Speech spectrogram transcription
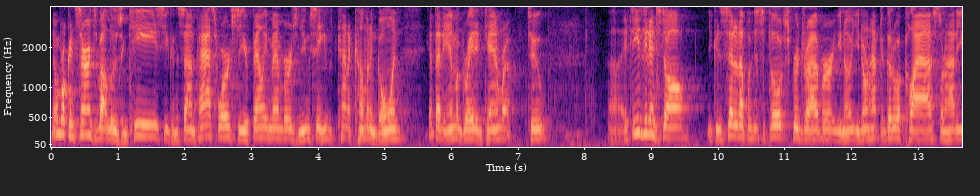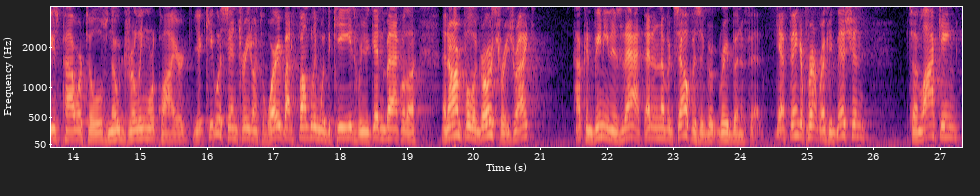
No more concerns about losing keys. You can assign passwords to your family members and you can see who's kind of coming and going. Got that immigrated camera too. Uh, it's easy to install. You can set it up with just a Phillips screwdriver. You know, you don't have to go to a class on how to use power tools. No drilling required. You get keyless entry. You don't have to worry about fumbling with the keys when you're getting back with a, an armful of groceries, right? How convenient is that? That in and of itself is a great benefit. You get fingerprint recognition. It's unlocking.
